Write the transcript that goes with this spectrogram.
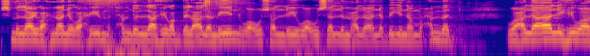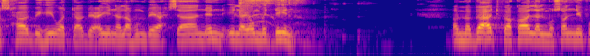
بسم الله الرحمن الرحيم الحمد لله رب العالمين واصلي واسلم على نبينا محمد وعلى اله واصحابه والتابعين لهم باحسان إلى يوم الدين اما بعد فقال المصنف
